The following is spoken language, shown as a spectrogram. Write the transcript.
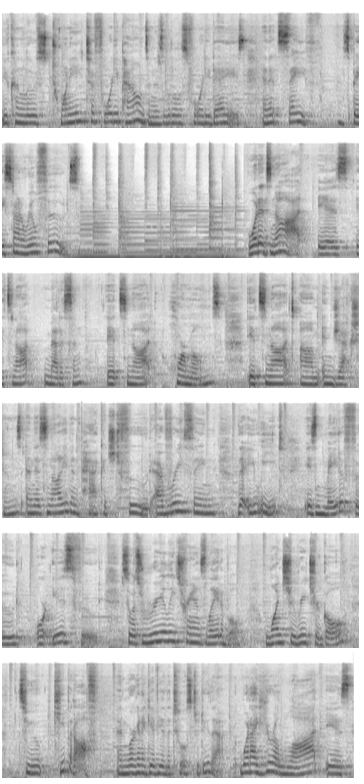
you can lose 20 to 40 pounds in as little as 40 days. And it's safe. It's based on real foods. What it's not is it's not medicine, it's not hormones, it's not um, injections, and it's not even packaged food. Everything that you eat is made of food or is food. So it's really translatable once you reach your goal to keep it off. And we're going to give you the tools to do that. What I hear a lot is,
